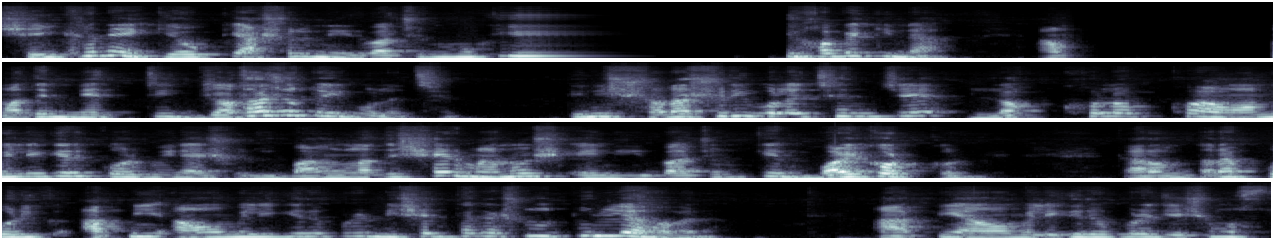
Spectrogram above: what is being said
সেইখানে কেউ কি আসলে নির্বাচনমুখী হবে কিনা? আমাদের নেত্রী যথাযথই বলেছেন। তিনি সরাসরি বলেছেন যে, লক্ষ লক্ষ আওয়ামী লীগের কর্মী নাই শুধু বাংলাদেশের মানুষ এই নির্বাচনকে বয়কট করবে। কারণ তারা আপনি আওয়ামী লীগের উপরে নিষেধাজ্ঞা শুধু তুললে হবে না। আপনি আওয়ামী লীগের উপরে যে সমস্ত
